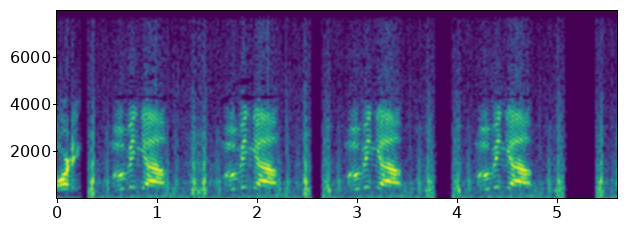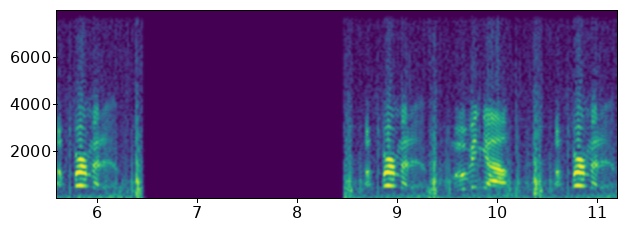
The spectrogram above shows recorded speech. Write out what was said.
reporting. Moving out. Moving out. Moving out. Moving out. Affirmative. Affirmative. Moving out. Affirmative.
